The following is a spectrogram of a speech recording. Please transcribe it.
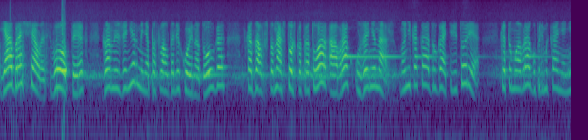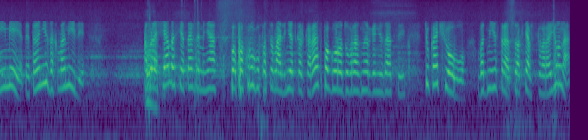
Я обращалась в ООТЭК. Главный инженер меня послал далеко и надолго. Сказал, что наш только тротуар, а овраг уже не наш. Но никакая другая территория к этому оврагу примыкания не имеет. Это они захламили. Обращалась я также, меня по, по кругу посылали несколько раз по городу в разные организации. Тюкачеву в администрацию Октябрьского района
